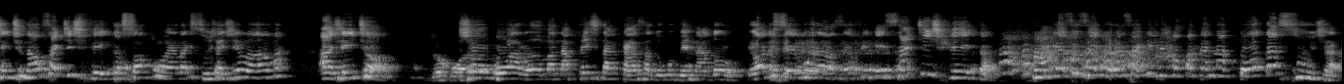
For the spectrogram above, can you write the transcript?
Gente não satisfeita só com elas sujas de lama, a gente, ó, jogou a lama na frente da casa do governador. E olha segurança, eu fiquei satisfeita, porque essa segurança aqui ficou com a perna toda suja.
